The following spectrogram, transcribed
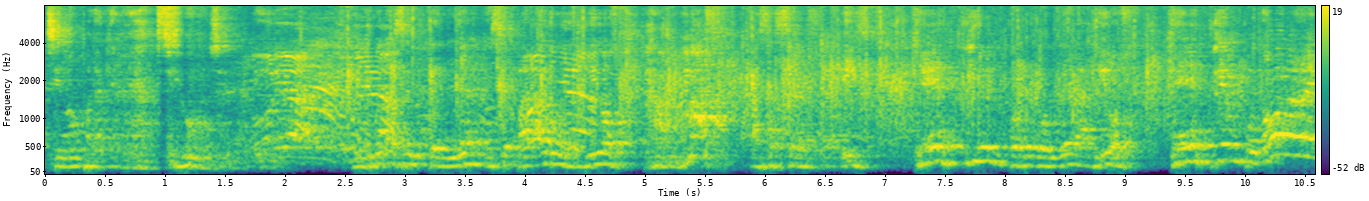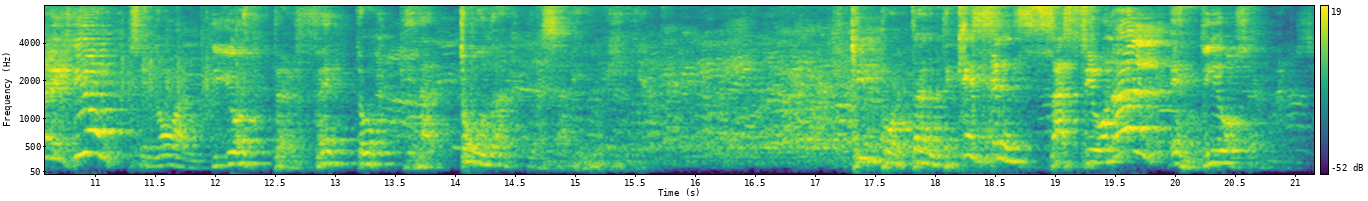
sino para que reacciones en. Y puedas entender que separado de Dios jamás vas a ser feliz. Que es tiempo de volver a Dios. Que es tiempo no a la religión, sino al Dios perfecto que da toda la sabiduría. Qué importante, qué sensacional es Dios, hermanos.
